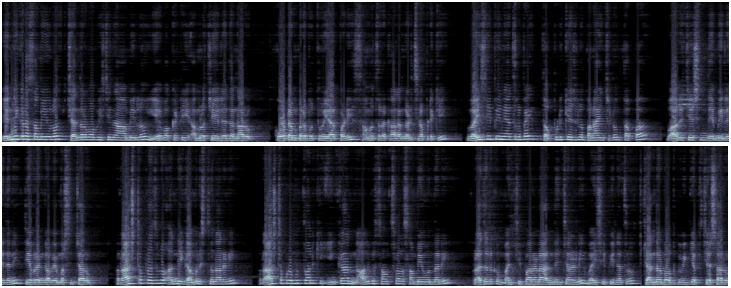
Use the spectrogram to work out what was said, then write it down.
ఎన్నికల సమయంలో చంద్రబాబు ఇచ్చిన హామీల్లో ఏ ఒక్కటి అమలు చేయలేదన్నారు. కూటమి ప్రభుత్వం ఏర్పడి సంవత్సర కాలం గడిచినప్పటికీ వైసీపీ నేతలపై తప్పుడు కేసులు బనాయించడం తప్ప వారు చేసిందేమీ లేదని తీవ్రంగా విమర్శించారు. రాష్ట్ర ప్రజలు అన్ని గమనిస్తున్నారని రాష్ట్ర ప్రభుత్వానికి ఇంకా నాలుగు సంవత్సరాల సమయం ఉందని ప్రజలకు మంచి పాలన అందించాలని వైసీపీ నేతలు చంద్రబాబుకు విజ్ఞప్తి చేశారు.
